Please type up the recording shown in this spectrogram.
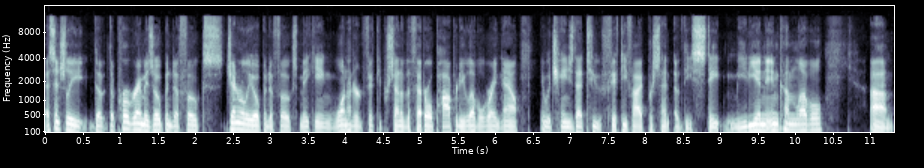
essentially the the program is open to folks generally open to folks making 150 percent of the federal poverty level right now. It would change that to 55 percent of the state median income level. Um,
